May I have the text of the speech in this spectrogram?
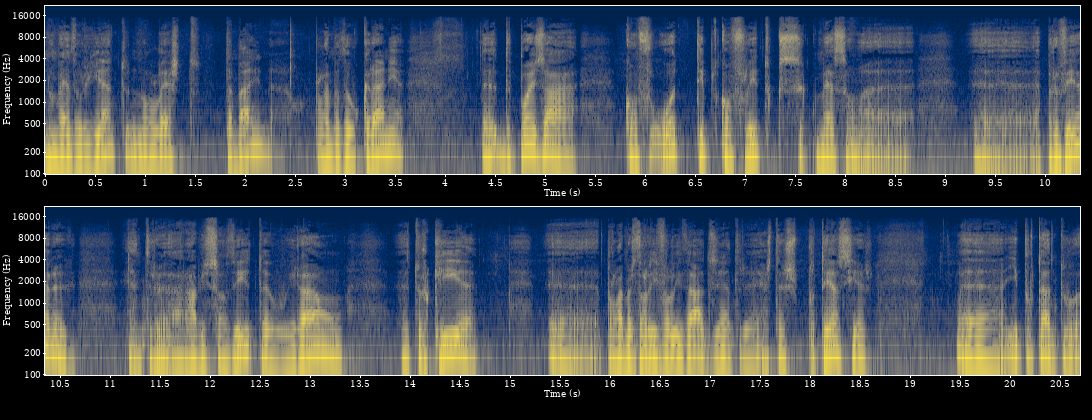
no Médio Oriente, no leste também, o problema da Ucrânia. Eh, depois há outro tipo de conflito que se começam a uh, a prever entre a Arábia Saudita, o Irão, a Turquia, uh, problemas de rivalidades entre estas potências. Uh, e, portanto,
